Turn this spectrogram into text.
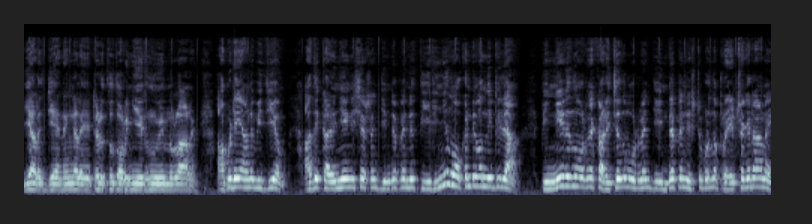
ഇയാൾ ജനങ്ങൾ ഏറ്റെടുത്ത് തുടങ്ങിയിരുന്നു എന്നുള്ളതാണ്. അവിടെയാണ് വിജയം. അത് കഴിഞ്ഞതിന് ശേഷം ജിൻഡപ്പന്റെ തിരിഞ്ഞു നോക്കേണ്ടി വന്നിട്ടില്ല. പിന്നീട് എന്ന് പറഞ്ഞാൽ കളിച്ചത് മുഴുവൻ ജിൻഡപ്പൻ ഇഷ്ടപ്പെടുന്ന പ്രേക്ഷകരാണ്.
